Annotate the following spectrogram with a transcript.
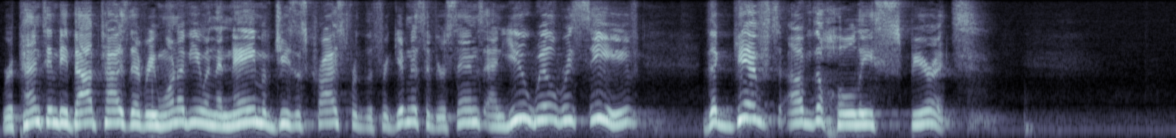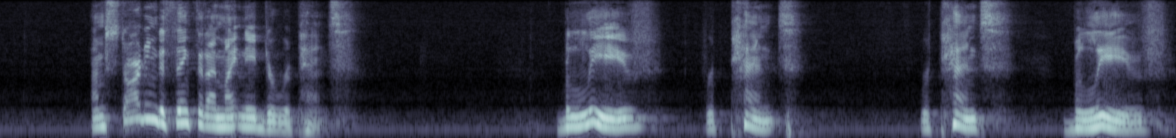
Repent and be baptized, every one of you, in the name of Jesus Christ for the forgiveness of your sins, and you will receive the gift of the Holy Spirit. I'm starting to think that I might need to repent believe, repent, repent, believe,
